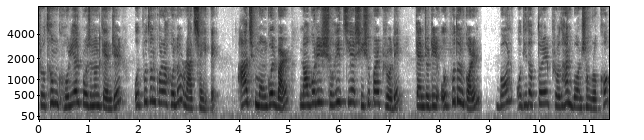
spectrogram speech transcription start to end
প্রথম ঘড়িয়াল প্রজনন কেন্দ্রের উদ্বোধন করা হলো রাজশাহীতে। আজ মঙ্গলবার নগরীর শহীদ জিয়া শিশু পার্ক রোডে কেন্দ্রটির উদ্বোধন করেন বন অধিদপ্তরের প্রধান বন সংরক্ষক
